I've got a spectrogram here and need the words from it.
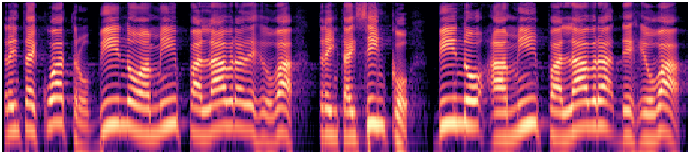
34, vino a mí palabra de Jehová. 35, vino a mí palabra de Jehová.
